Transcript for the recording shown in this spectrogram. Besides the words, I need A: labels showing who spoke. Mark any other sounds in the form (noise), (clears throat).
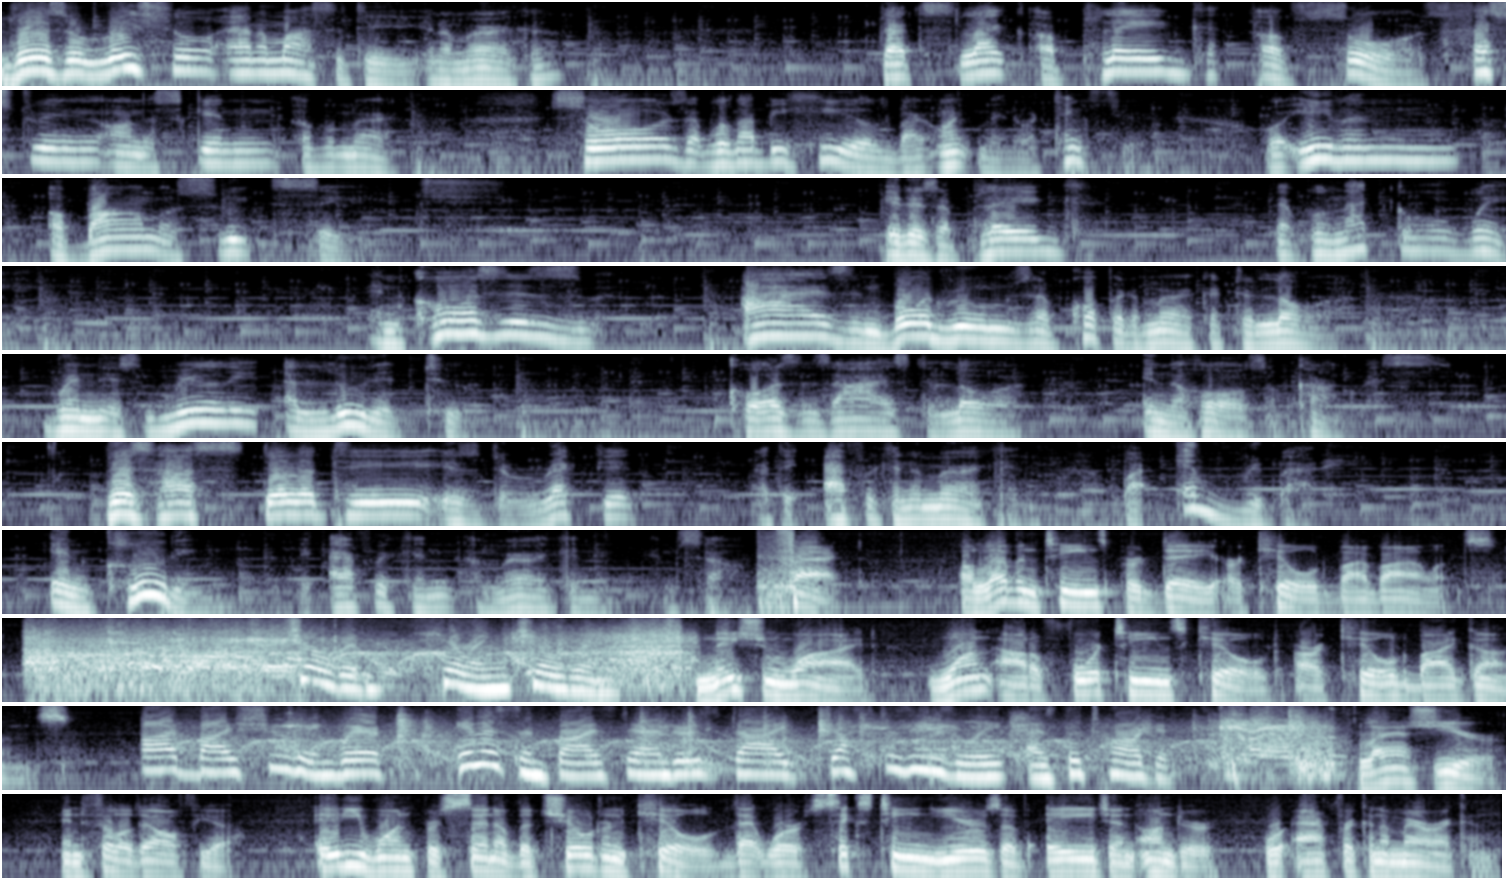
A: There's a racial animosity in America that's like a plague of sores festering on the skin of America. Sores that will not be healed by ointment or tincture or even a balm of sweet sage. It is a plague that will not go away and causes eyes in boardrooms of corporate America to lower when it's merely alluded to causes eyes to lower in the halls of Congress. This hostility is directed at the African American by everybody, including the African American himself.
B: Fact 11 teens per day are killed by violence.
C: Children killing children.
B: Nationwide, one out of four teens killed are killed by guns.
C: By shooting, where innocent bystanders die just as easily as the target.
B: Last year in Philadelphia, 81% of the children killed that were 16 years of age and under were African American.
